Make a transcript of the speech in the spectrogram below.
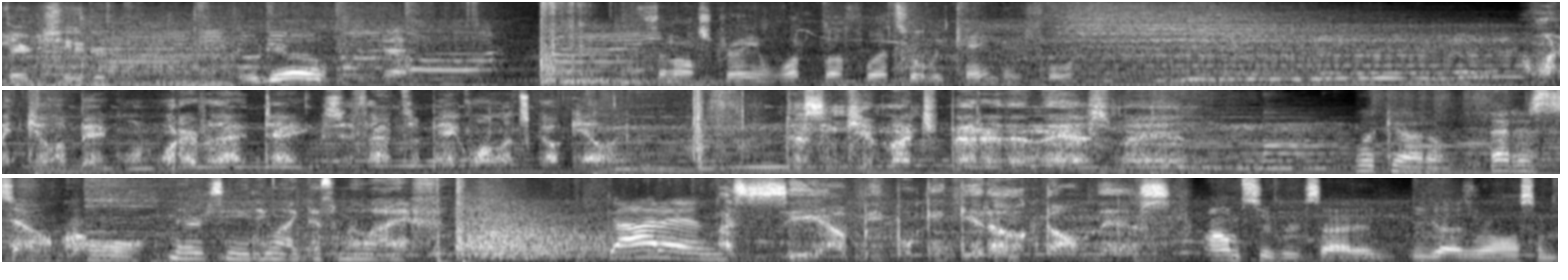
Third shooter. Here we go. It's an Australian water buffalo. That's what we came here for. I want to kill a big one, whatever that takes. If that's a big one, let's go kill it. Doesn't get much better than this, man. Look at him. That is so cool. Never seen anything like this in my life. Got him. I see how people can get hooked on this. I'm super excited. You guys are awesome.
